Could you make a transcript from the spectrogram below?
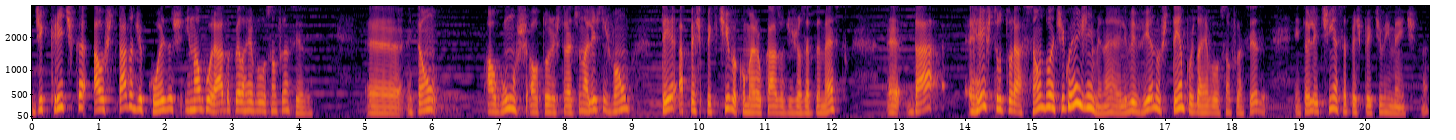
de crítica ao estado de coisas inaugurado pela Revolução Francesa. É, então, alguns autores tradicionalistas vão ter a perspectiva, como era o caso de Joseph de Maistre, é, da reestruturação do antigo regime. Né? Ele vivia nos tempos da Revolução Francesa então ele tinha essa perspectiva em mente. Né?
